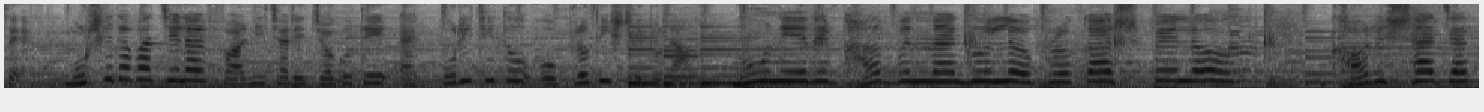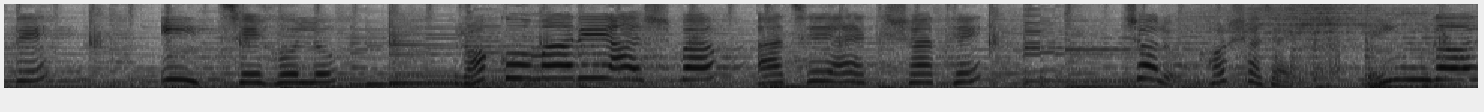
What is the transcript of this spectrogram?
সেফ মুর্শিদাবাদ জেলায় ফার্নিচারের জগতে এক পরিচিত ও প্রতিষ্ঠিত নাম। মনের ভাবনাগুলো প্রকাশ পেল। ঘর সাজাতে ইচ্ছে হলো। রকমারি আসবাব আছে একসাথে। চলো ঘর সাজাই। বেঙ্গল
